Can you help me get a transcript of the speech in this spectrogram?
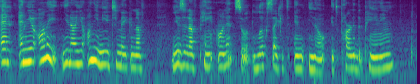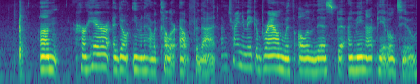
And and you only you know you only need to make enough use enough paint on it so it looks like it's in you know it's part of the painting. Um, her hair I don't even have a color out for that. I'm trying to make a brown with all of this, but I may not be able to.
